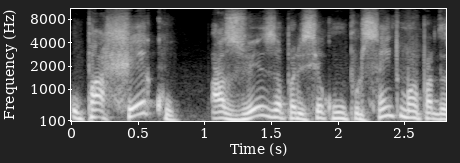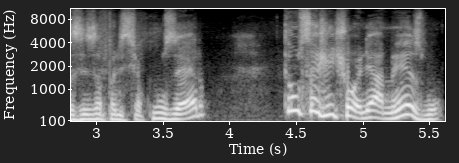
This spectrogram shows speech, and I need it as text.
o Pacheco, às vezes, aparecia com 1%, a maior parte das vezes aparecia com zero. Então, se a gente olhar mesmo,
